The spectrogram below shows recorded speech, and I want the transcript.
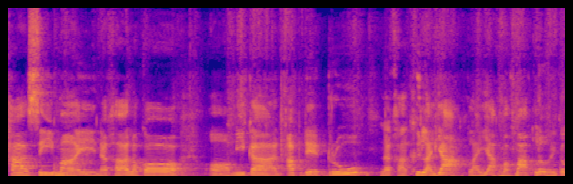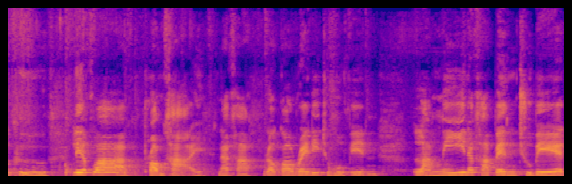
ทาสีใหม่นะคะ แล้วก็มีการอัปเดตรูปนะคะ คือหลายอย่างหลายอย่างมาก ๆ เลยก็คือเรียกว่าพร้อมขายนะคะ แล้วก็ ready to move in หลังนี้นะคะเป็น two bed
